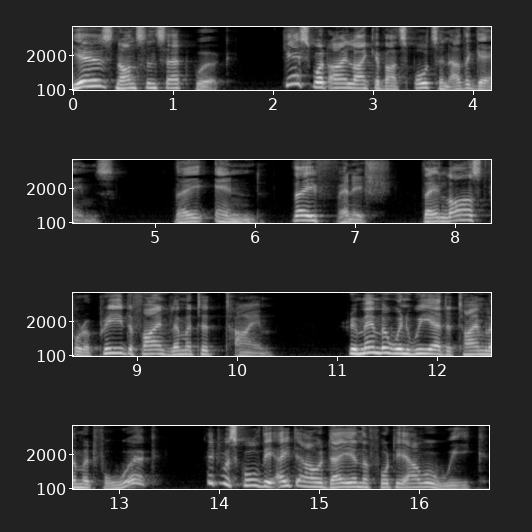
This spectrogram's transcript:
Here's nonsense at work. Guess what I like about sports and other games? They end. They finish. They last for a predefined limited time. Remember when we had a time limit for work? It was called the 8 hour day and the 40 hour week.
